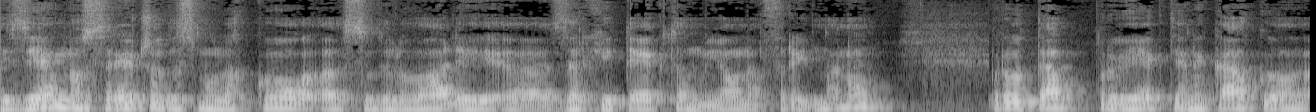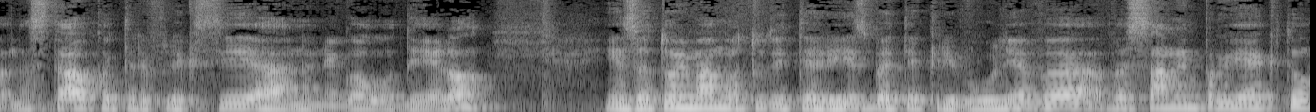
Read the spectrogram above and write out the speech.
izjemno srečo, da smo lahko sodelovali z arhitektom Jona Friedmanom. Prav ta projekt je nekako nastal kot refleksija na njegovo delo in zato imamo tudi te risbe, te krivulje v, v samem projektu.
